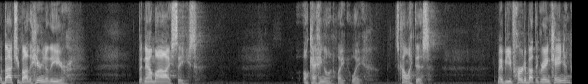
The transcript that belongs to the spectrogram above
about you by the hearing of the ear, but now my eye sees. Okay, hang on, wait, wait. It's kind of like this. Maybe you've heard about the Grand Canyon.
